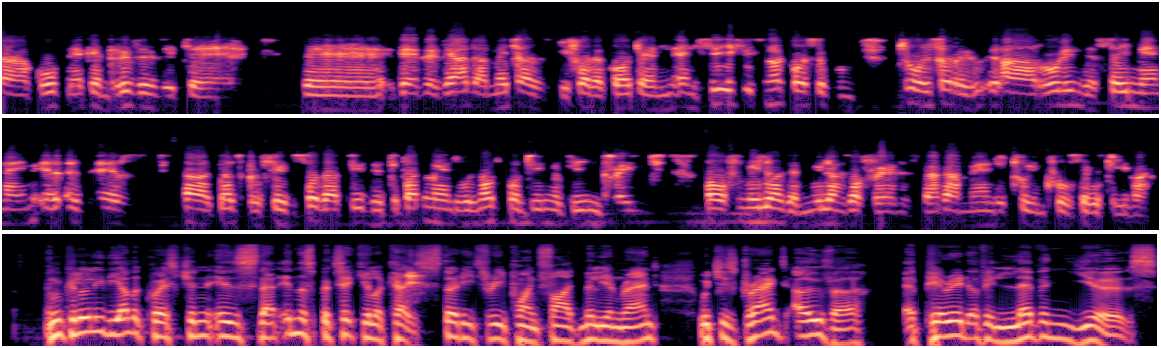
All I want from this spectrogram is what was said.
uh, go back and revisit the, the, the, the, other matters before the court and, and see if it's not possible to also uh, rule in the same manner as, as uh, Judge Griffith so that the department will not continue being drained of millions and millions of rands that are meant to improve service delivery. Mkhululi, the other question is that in this particular case, 33.5 million rand, which is dragged over a period of 11 years.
